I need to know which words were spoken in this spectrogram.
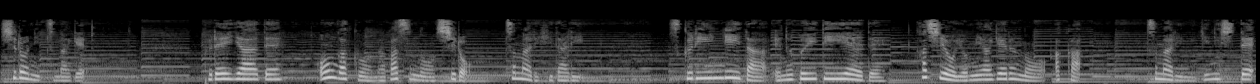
白につなげ、プレイヤーで音楽を流すのを白、つまり左、スクリーンリーダー NVDA で歌詞を読み上げるのを赤、つまり右にして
